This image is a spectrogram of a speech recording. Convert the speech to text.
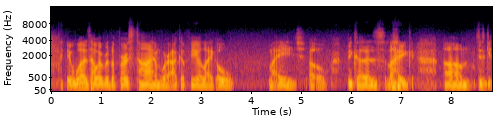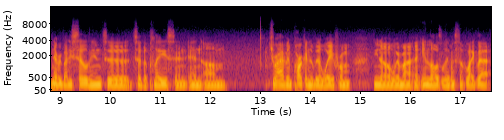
it was, however, the first time where I could feel like, oh, my age, uh oh, because like um, just getting everybody settled into to the place and and um, driving, parking a bit away from you know, where my uh, in-laws live and stuff like that.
